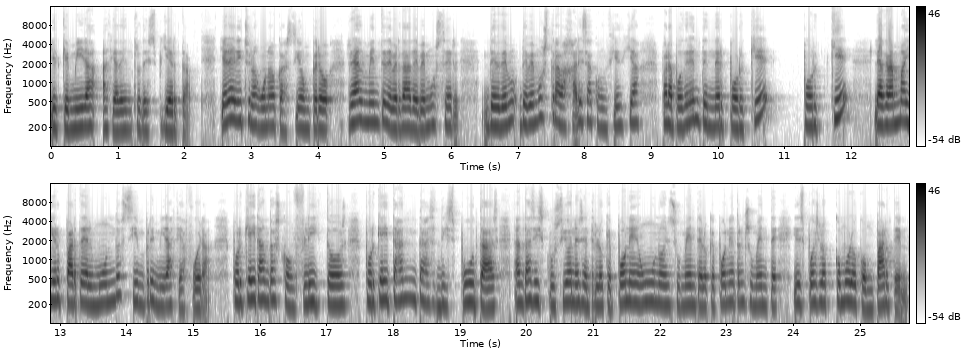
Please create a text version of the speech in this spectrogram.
y el que mira hacia adentro despierta. Ya le he dicho en alguna ocasión, pero realmente de verdad debemos ser, debemos, debemos trabajar esa conciencia para poder entender por qué, por qué la gran mayor parte del mundo siempre mira hacia afuera. ¿Por qué hay tantos conflictos? ¿Por qué hay tantas disputas, tantas discusiones entre lo que pone uno en su mente, lo que pone otro en su mente y después lo, cómo lo comparten?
